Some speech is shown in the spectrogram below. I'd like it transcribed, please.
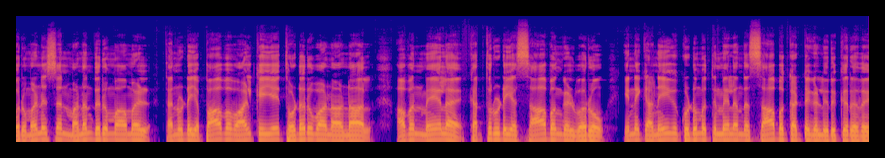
ஒரு மனுஷன் மனம் திரும்பாமல் தன்னுடைய பாவ வாழ்க்கையே தொடருவானானால் அவன் மேலே கர்த்தருடைய சாபங்கள் வரும். இன்னைக்கு அநேக குடும்பத்தின் மேலே அந்த சாப கட்டுகள் இருக்கிறது.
